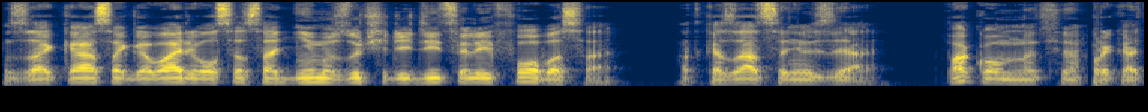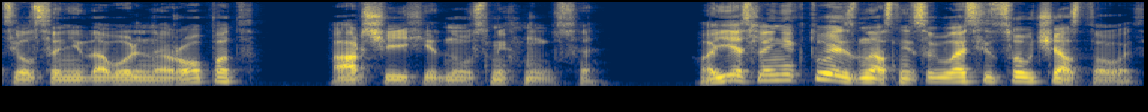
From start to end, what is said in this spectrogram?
Заказ оговаривался с одним из учредителей Фобоса. Отказаться нельзя. По комнате прокатился недовольный ропот. Арчи ехидно усмехнулся. А если никто из нас не согласится участвовать?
